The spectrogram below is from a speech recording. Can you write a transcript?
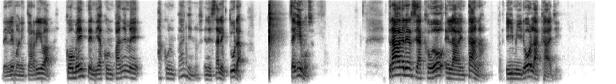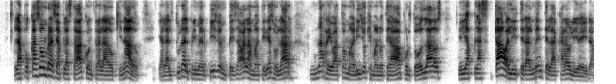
denle manito arriba, comenten y acompáñenme, acompáñenos en esta lectura. Seguimos. Traveler se acodó en la ventana y miró la calle. La poca sombra se aplastaba contra el adoquinado y a la altura del primer piso empezaba la materia solar, un arrebato amarillo que manoteaba por todos lados y le aplastaba literalmente la cara a Oliveira.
